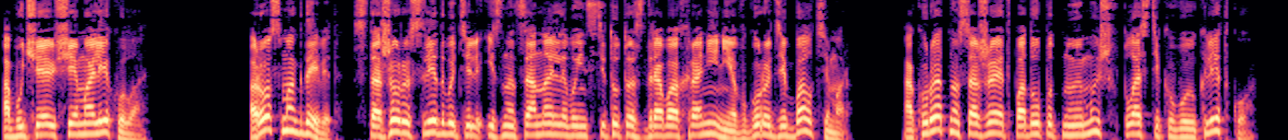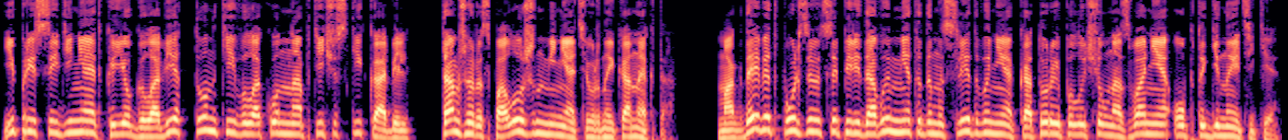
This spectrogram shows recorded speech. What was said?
Обучающая молекула. Росс Макдэвид, стажер-исследователь из Национального института здравоохранения в городе Балтимор, аккуратно сажает подопытную мышь в пластиковую клетку и присоединяет к ее голове тонкий волоконно-оптический кабель, там же расположен миниатюрный коннектор. Макдэвид пользуется передовым методом исследования, который получил название оптогенетики.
